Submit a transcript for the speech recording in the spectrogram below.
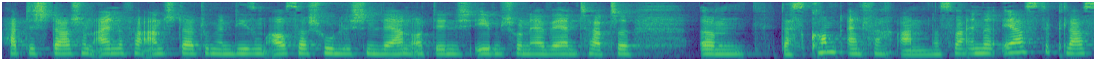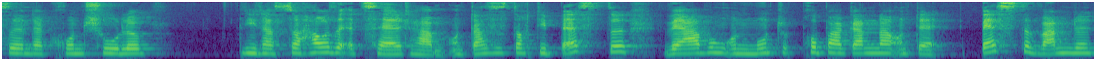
hatte ich da schon eine Veranstaltung in diesem außerschulischen Lernort, den ich eben schon erwähnt hatte. Ähm, das kommt einfach an. Das war eine erste Klasse in der Grundschule, die das zu Hause erzählt haben. Und das ist doch die beste Werbung und Mundpropaganda und der beste Wandel,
